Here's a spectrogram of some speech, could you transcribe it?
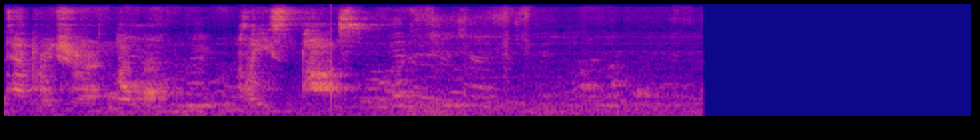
Temperature normal. Please pass.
